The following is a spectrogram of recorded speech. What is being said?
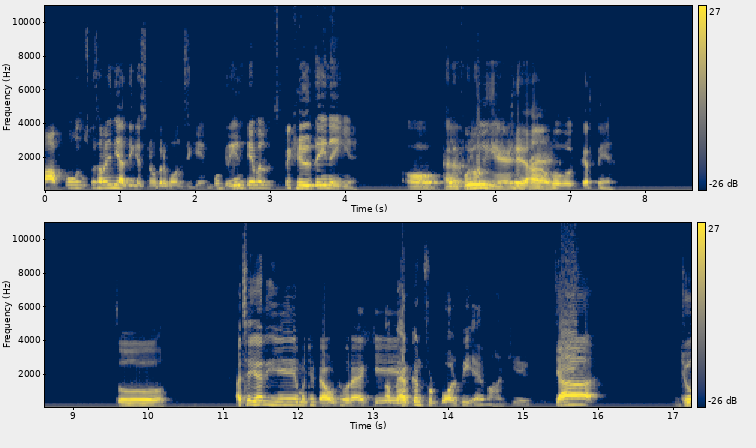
आपको उसको समझ नहीं आती कि स्नूकर कौन सी गेम वो ग्रीन टेबल पे खेलते ही नहीं है। ओ कलरफुल होती है हाँ वो वो करते हैं। तो अच्छा यार ये मुझे डाउट हो रहा है कि अमेरिकन फुटबॉल भी है वहाँ की क्या जो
